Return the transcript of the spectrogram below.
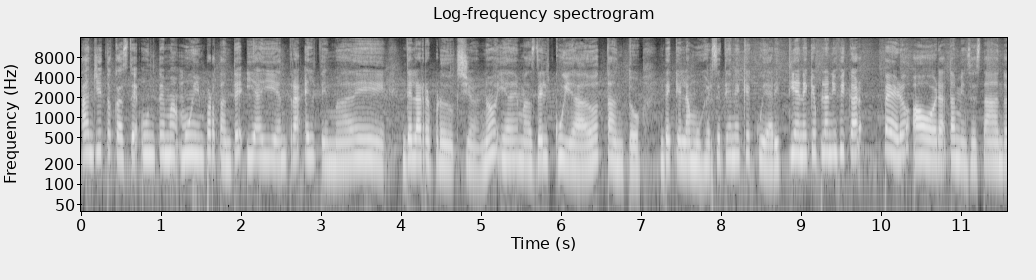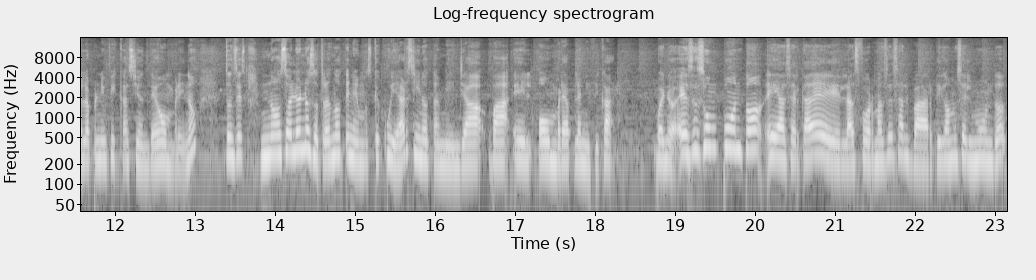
Angie, tocaste un tema muy importante y ahí entra el tema de, de, la reproducción, ¿no? Y además del cuidado, tanto de que la mujer se tiene que cuidar y tiene que planificar, pero ahora también se está dando la planificación de hombre, ¿no? Entonces, no solo nosotras no tenemos que cuidar, sino también ya va el hombre a planificar. Bueno, ese es un punto eh, acerca de las formas de salvar, digamos, el mundo,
